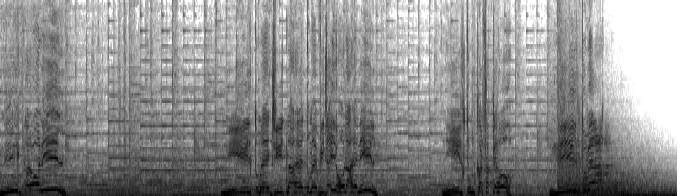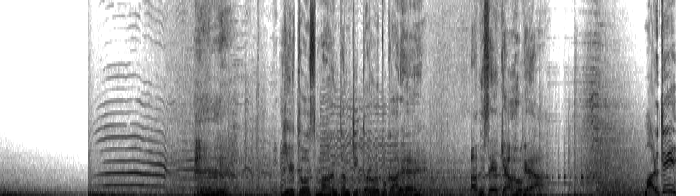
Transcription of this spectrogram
नील करो नील। नील तुम्हें जीतना है तुम्हें विजयी होना है नील। नील तुम कर सकते हो। नील तुम्हें ये तो उस महानतम की करुण पुकार है। अब इसे क्या हो गया? मारुति?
